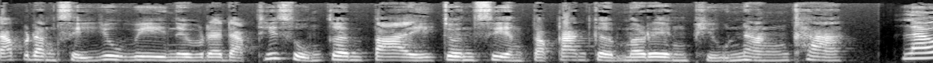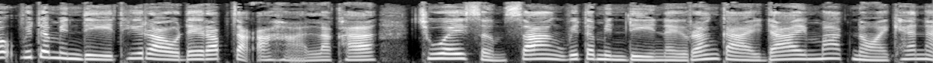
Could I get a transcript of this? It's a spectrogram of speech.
รับรังสี UV ในระดับที่สูงเกินไป จนเสี่ยงต่อการเกิดมะเร็งผิวหนังค่ะ แล้ววิตามินดีที่เราได้รับจากอาหารล่ะคะ ช่วยเสริมสร้างวิตามินดีในร่างกายได้มากน้อยแค่ไหน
